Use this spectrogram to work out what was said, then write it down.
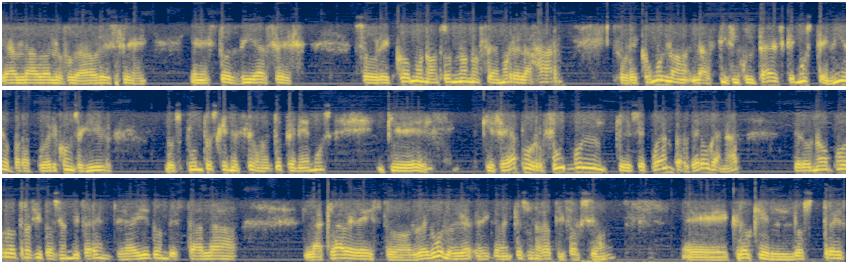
he hablado a los jugadores eh, en estos días, eh, sobre cómo nosotros no nos debemos relajar, sobre cómo lo- las dificultades que hemos tenido para poder conseguir los puntos que en este momento tenemos y que, que sea por fútbol que se puedan perder o ganar, pero no por otra situación diferente. Ahí es donde está la, la clave de esto. Luego, lógicamente, es una satisfacción. Eh, creo que los tres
